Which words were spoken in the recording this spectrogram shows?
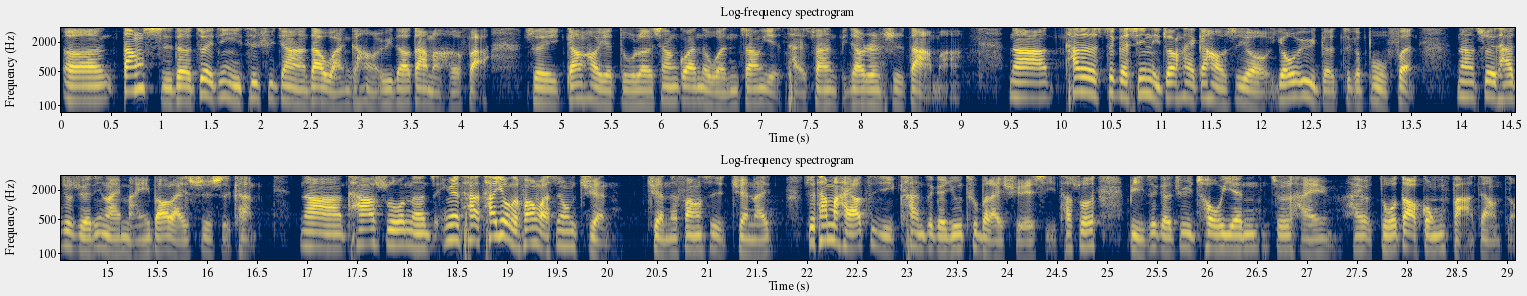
呃当时的最近一次去加拿大玩，刚好遇到大麻合法，所以刚好也读了相关的文章，也才算比较认识大麻。那他的这个心理状态刚好是有忧郁的这个部分，那所以他就决定来买一包来试试看。那他说呢，因为他他用的方法是用卷卷的方式卷来，所以他们还要自己看这个 YouTube 来学习。他说比这个去抽烟就是还还有多道功法这样子。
